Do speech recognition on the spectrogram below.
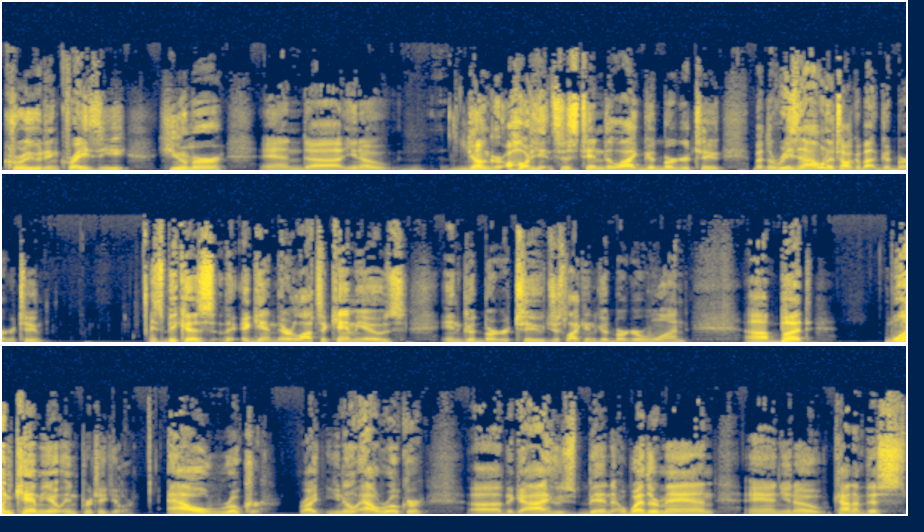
crude and crazy humor and uh, you know younger audiences tend to like good burger 2 but the reason i want to talk about good burger 2 is because again there are lots of cameos in Good Burger 2 just like in Good Burger 1 uh, but one cameo in particular Al Roker right you know Al Roker uh, the guy who's been a weatherman and you know kind of this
